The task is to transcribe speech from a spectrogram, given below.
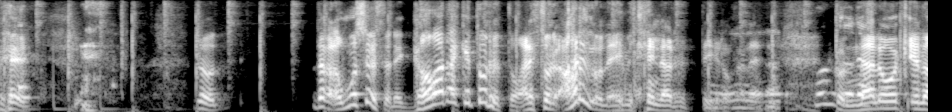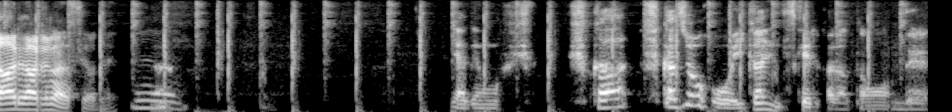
で でもだから面白いですよね。側だけ取ると、あれ、それあるよねみたいになるっていうのがね。うんナロー系のあるあるなんですよね。うんいや、でも、ふ付加、付加情報をいかにつけるかだと思うんで。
